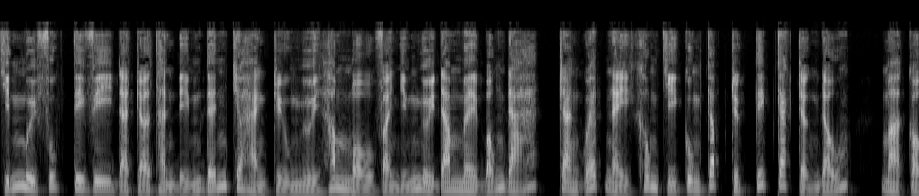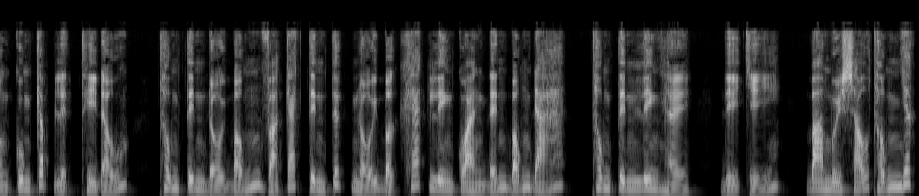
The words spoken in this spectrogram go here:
90 phút TV đã trở thành điểm đến cho hàng triệu người hâm mộ và những người đam mê bóng đá. Trang web này không chỉ cung cấp trực tiếp các trận đấu, mà còn cung cấp lịch thi đấu, thông tin đội bóng và các tin tức nổi bật khác liên quan đến bóng đá. Thông tin liên hệ, địa chỉ 36 Thống Nhất,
